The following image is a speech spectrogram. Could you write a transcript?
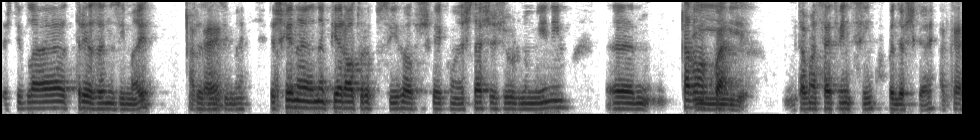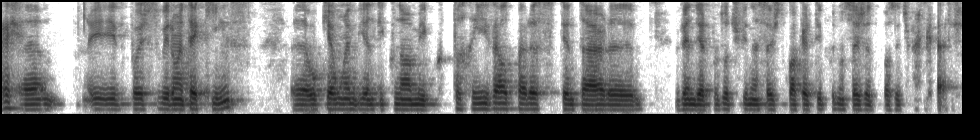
Estive lá três anos e meio. Três okay. anos e meio. Eu cheguei na, na, pior altura possível, cheguei com as taxas de juros no mínimo. Um, Estavam a quanto? Estavam a 7,25 quando eu cheguei. Ok. Um, e depois subiram até 15, uh, o que é um ambiente económico terrível para se tentar uh, vender produtos financeiros de qualquer tipo que não seja depósitos bancários.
